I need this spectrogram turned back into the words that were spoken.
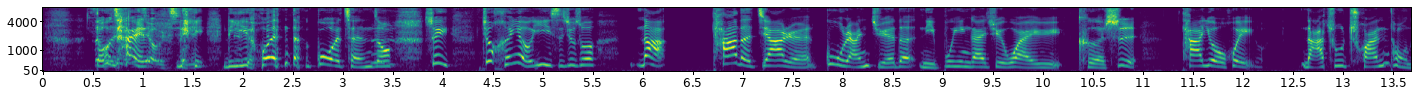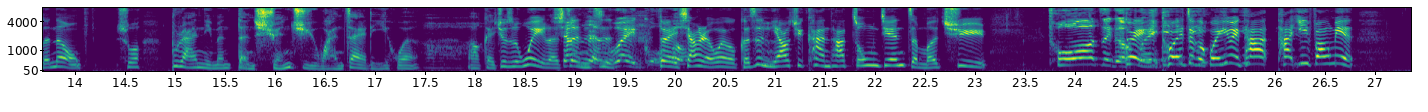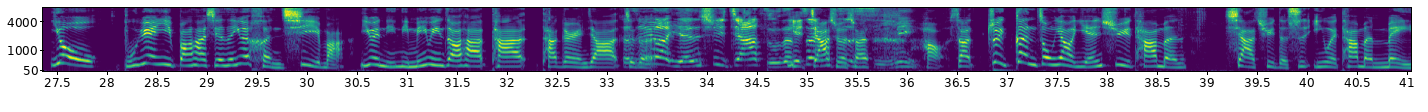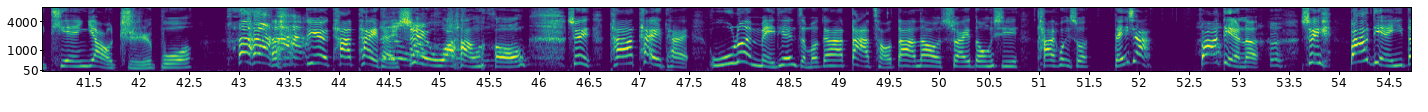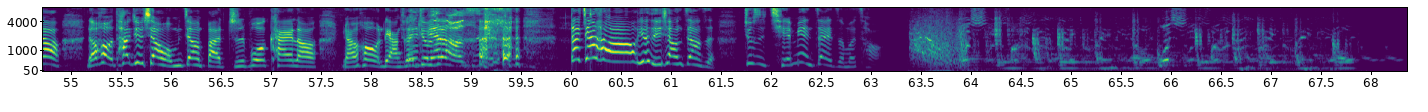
都在离离婚的过程中，所以就很有意思。就是说，那他的家人固然觉得你不应该去外遇，可是他又会拿出传统的那种说不然你们等选举完再离婚。OK，就是为了政治为国，对，相忍为国。可是你要去看他中间怎么去 拖这个，对，推这个婚，因为他他一方面又不愿意帮他先生，因为很气嘛，因为你你明明知道他他他跟人家这个要延续家族的家族的使命，好，是？最更重要延续他们下去的是，因为他们每天要直播。因为他太太是网红，所以他太太无论每天怎么跟他大吵大闹、摔东西，他会说：“等一下，八点了。”所以八点一到，然后他就像我们这样把直播开了，然后两个就是 大家好，有点像这样子，就是前面再怎么吵。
